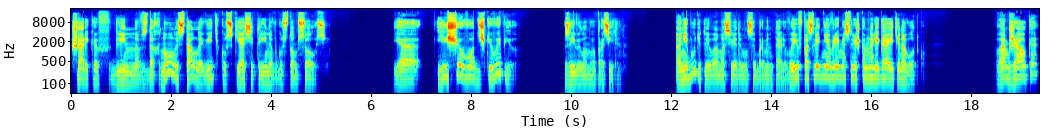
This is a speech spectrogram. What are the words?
Шариков длинно вздохнул и стал ловить куски осетрины в густом соусе. «Я еще водочки выпью?» — заявил он вопросительно. «А не будет ли вам, — осведомился Барменталь, — вы в последнее время слишком налегаете на водку?» «Вам жалко?»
